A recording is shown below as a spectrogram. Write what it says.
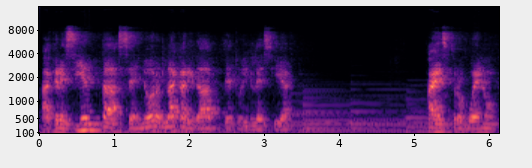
acrecienta Señor la caridad de tu iglesia. Maestro bueno,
